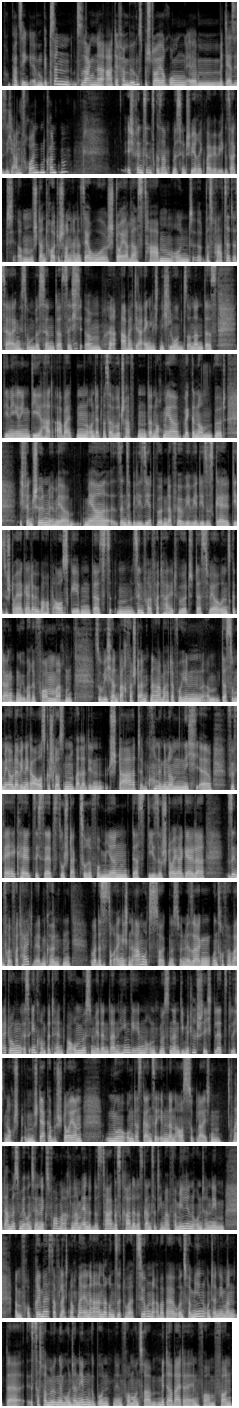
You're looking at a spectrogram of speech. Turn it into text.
Frau Patzi, ähm, gibt es denn sozusagen eine Art der Vermögensbesteuerung, ähm, mit der Sie sich anfreunden könnten? Ich finde es insgesamt ein bisschen schwierig, weil wir, wie gesagt, Stand heute schon eine sehr hohe Steuerlast haben. Und äh, das Fazit ist ja eigentlich so ein bisschen, dass sich ähm, Arbeit ja eigentlich nicht lohnt, sondern dass diejenigen, die hart arbeiten und etwas erwirtschaften, dann noch mehr weggenommen wird. Ich finde es schön, wenn wir mehr sensibilisiert würden dafür, wie wir dieses Geld, diese Steuergelder überhaupt ausgeben, dass ähm, sinnvoll verteilt wird, dass wir uns Gedanken über Reformen machen. So wie ich Herrn Bach verstanden habe, hat er vorhin ähm, das so mehr oder weniger ausgeschlossen, weil er den Staat im Grunde genommen nicht äh, für fähig hält, sich selbst so stark zu reformieren, dass diese Steuergelder sinnvoll verteilt werden könnten. Aber das ist doch eigentlich ein Armutszeugnis, wenn wir sagen, unsere Verwaltung ist inkompetent. Warum müssen wir denn dann hingehen und müssen dann die Mittelschicht letztlich noch ähm, stärker besteuern, nur um das Ganze eben dann auszugleichen? Weil da müssen wir uns ja nichts vormachen. Am Ende des Tages gerade das ganze Thema Familienunternehmen. Ähm, Frau Bremer ist da vielleicht noch mal in einer anderen Situation, aber bei uns Familienunternehmern, da ist das Vermögen im Unternehmen gebunden in Form unserer Mitarbeiter, in Form von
